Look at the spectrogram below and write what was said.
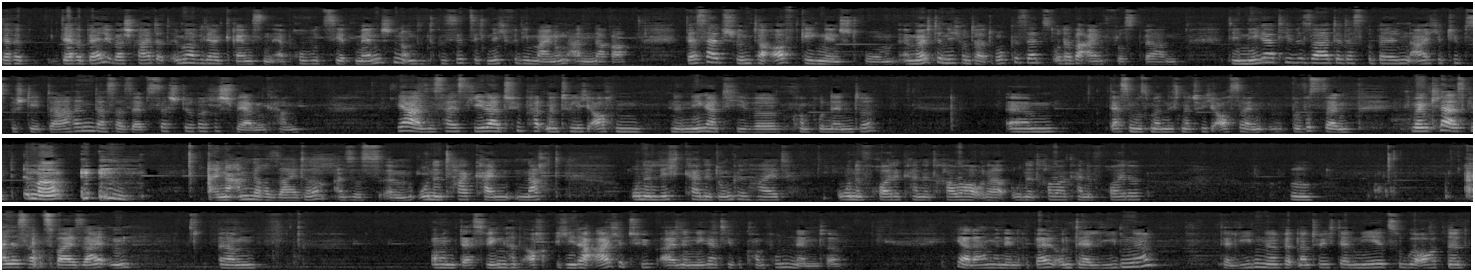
Der Rebell der Rebell überschreitet immer wieder Grenzen. Er provoziert Menschen und interessiert sich nicht für die Meinung anderer. Deshalb schwimmt er oft gegen den Strom. Er möchte nicht unter Druck gesetzt oder beeinflusst werden. Die negative Seite des Rebellenarchetyps besteht darin, dass er selbstzerstörerisch werden kann. Ja, also das heißt, jeder Typ hat natürlich auch ein, eine negative Komponente. Ähm, dessen muss man sich natürlich auch sein, bewusst sein. Ich meine, klar, es gibt immer eine andere Seite. Also es ähm, ohne Tag keine Nacht, ohne Licht keine Dunkelheit, ohne Freude keine Trauer oder ohne Trauer keine Freude. Hm. alles hat zwei Seiten. Ähm, und deswegen hat auch jeder Archetyp eine negative Komponente. Ja, da haben wir den Rebell und der Liebende. Der Liebende wird natürlich der Nähe zugeordnet.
